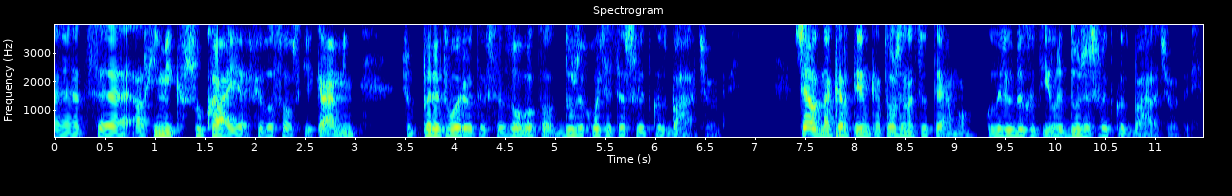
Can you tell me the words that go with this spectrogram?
е, це алхімік шукає філософський камінь, щоб перетворювати все золото. Дуже хочеться швидко збагачуватись. Ще одна картинка теж на цю тему, коли люди хотіли дуже швидко збагачуватись.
